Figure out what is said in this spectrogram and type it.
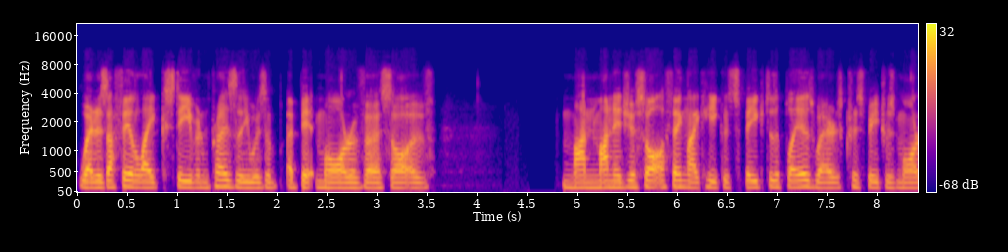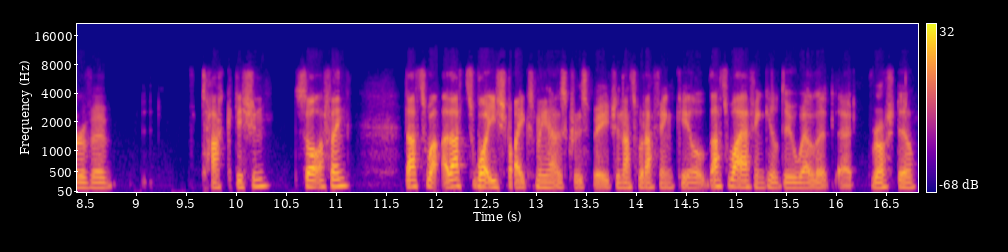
Whereas I feel like Steven Pressley was a, a bit more of a sort of man manager sort of thing. Like he could speak to the players, whereas Chris Beech was more of a tactician sort of thing. That's what that's what he strikes me as Chris Beech, and that's what I think he'll. That's why I think he'll do well at, at Rochdale.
